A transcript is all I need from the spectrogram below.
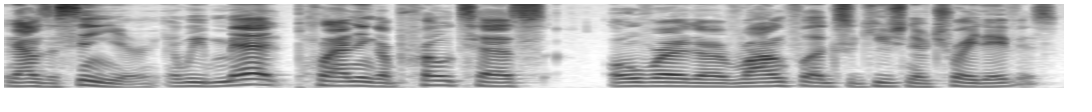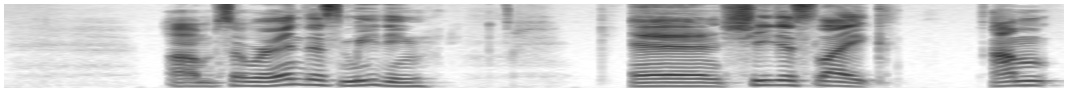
and I was a senior, and we met planning a protest over the wrongful execution of Troy Davis. Um, so we're in this meeting, and she just like, I'm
